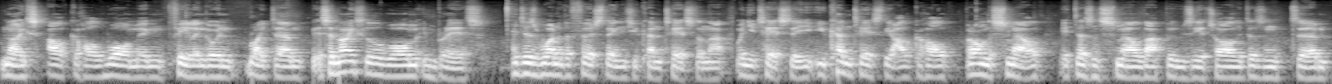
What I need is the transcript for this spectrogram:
nice alcohol warming feeling going right down. It's a nice little warm embrace. It is one of the first things you can taste on that. When you taste it, you can taste the alcohol, but on the smell, it doesn't smell that boozy at all. It doesn't. Um,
